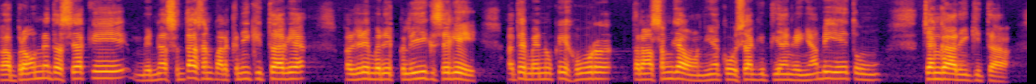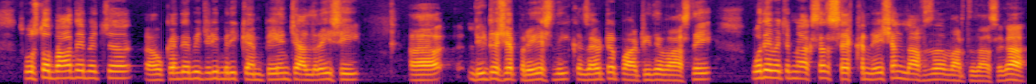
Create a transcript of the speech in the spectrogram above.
ਬਰਾਊਨ ਨੇ ਦੱਸਿਆ ਕਿ ਮੇਰੇ ਨਾਲ ਸਿੱਧਾ ਸੰਪਰਕ ਨਹੀਂ ਕੀਤਾ ਗਿਆ, ਪਰ ਜਿਹੜੇ ਮੇਰੇ ਕਲੀਗ ਸੀਗੇ ਅਤੇ ਮੈਨੂੰ ਕਈ ਹੋਰ ਤਰ੍ਹਾਂ ਸਮਝਾਉਣ ਦੀਆਂ ਕੋਸ਼ਿਸ਼ਾਂ ਕੀਤੀਆਂ ਗਈਆਂ ਵੀ ਇਹ ਤੂੰ ਚੰਗਾ ਨਹੀਂ ਕੀਤਾ। ਸੋ ਉਸ ਤੋਂ ਬਾਅਦ ਦੇ ਵਿੱਚ ਉਹ ਕਹਿੰਦੇ ਵੀ ਜਿਹੜੀ ਮੇਰੀ ਕੈਂਪੇਨ ਚੱਲ ਰਹੀ ਸੀ ਲੀਡਰਸ਼ਿਪ ਰੇਸ ਦੀ ਕੰਜ਼ਰਵੇਟਿਵ ਪਾਰਟੀ ਦੇ ਵਾਸਤੇ, ਉਹਦੇ ਵਿੱਚ ਮੈਂ ਅਕਸਰ ਸਿੱਖ ਨੇਸ਼ਨ ਲਫ਼ਜ਼ ਵਰਤਦਾ ਸੀਗਾ।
